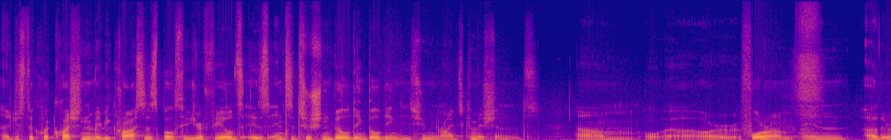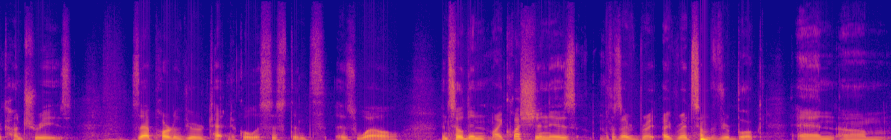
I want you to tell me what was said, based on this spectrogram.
uh, just a quick question that maybe crosses both of your fields is institution building, building these human rights commissions um, or, uh, or, forum in other countries. Is that part of your technical assistance as well? And so then my question is, because I've read, I've read some of your book, and um,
